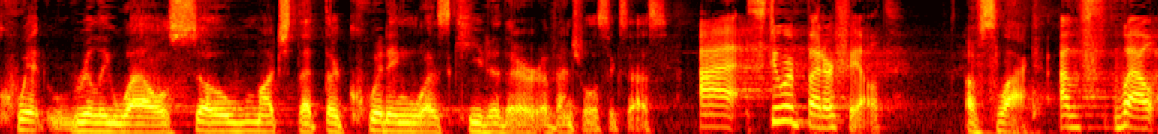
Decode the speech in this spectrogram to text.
quit really well so much that their quitting was key to their eventual success? Uh, Stewart Butterfield. Of Slack. Of, well,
